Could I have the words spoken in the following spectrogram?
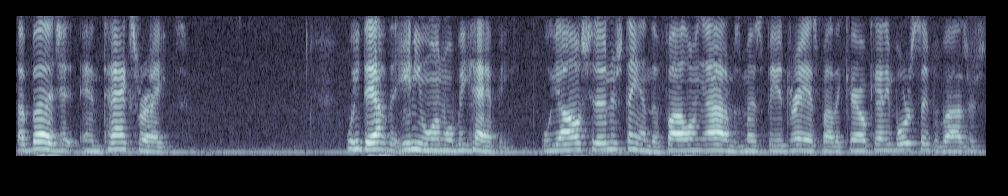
a budget and tax rates. We doubt that anyone will be happy. We all should understand the following items must be addressed by the Carroll County Board of Supervisors,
